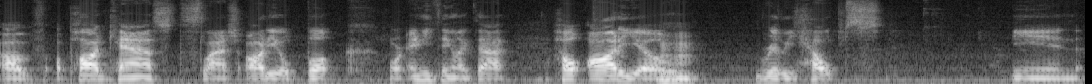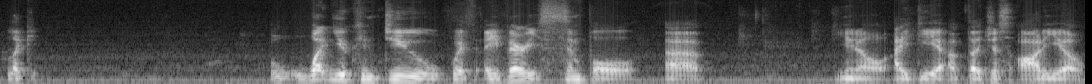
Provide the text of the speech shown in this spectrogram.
of a podcast slash audio book or anything like that, how audio Mhm. really helps in like what you can do with a very simple uh, you know idea of the just audio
